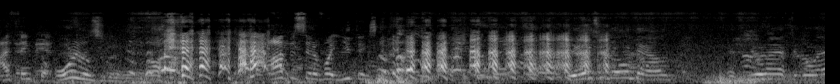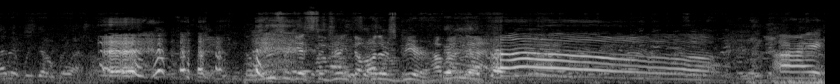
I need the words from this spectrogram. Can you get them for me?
I think the Orioles are going to win. the Opposite of what you think's going to win. The A's are going down. If you and I have to go at it, we gotta go at it. The loser gets to drink the other's beer. How about that? Oh. All right.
